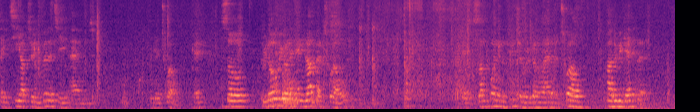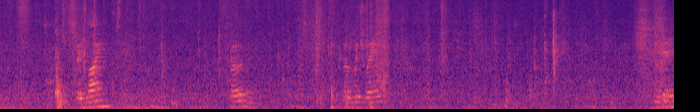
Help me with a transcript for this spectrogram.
Take t up to infinity and we get 12, okay? So we know we're going to end up at 12. Okay, so some point in the future we're going to land at 12. How do we get there? Straight line, curve, curve which way? Okay,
